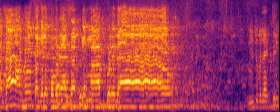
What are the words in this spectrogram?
আযাব হয়ে থাকলে কবরের আযাবকে মাফ করে দাও। ইউটিউবে লাইভ দিন।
